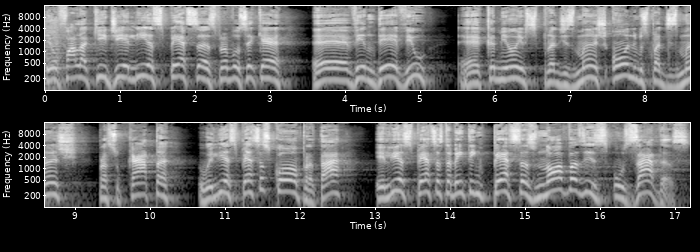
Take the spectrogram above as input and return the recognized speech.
Eu falo aqui de Elias Peças, para você que quer é, vender, viu? É, caminhões para desmanche, ônibus para desmanche, para sucata. O Elias Peças compra, tá? Elias Peças também tem peças novas e usadas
